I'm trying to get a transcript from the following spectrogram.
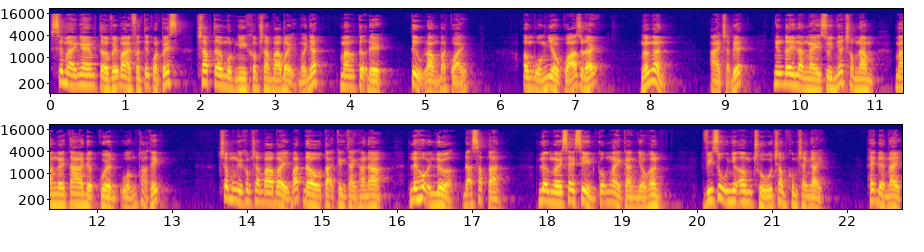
xin mời anh em tới với bài phân tích One Piece chapter 1037 mới nhất mang tựa đề Tiểu Long Bát Quái. Ông uống nhiều quá rồi đấy. Ngớ ngẩn. Ai chả biết, nhưng đây là ngày duy nhất trong năm mà người ta được quyền uống thỏa thích. Trong 1037 bắt đầu tại kinh thành Hana, lễ hội lửa đã sắp tàn. Lượng người say xỉn cũng ngày càng nhiều hơn. Ví dụ như ông chú trong khung tranh này. Hết đêm này,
